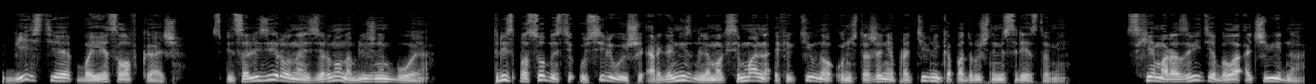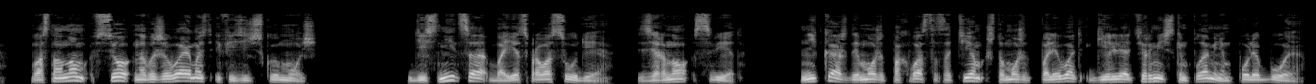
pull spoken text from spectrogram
Бестия – боец-ловкач. Специализированное зерно на ближнем бое. Три способности, усиливающие организм для максимально эффективного уничтожения противника подручными средствами. Схема развития была очевидна. В основном все на выживаемость и физическую мощь. Десница – боец правосудия, зерно – свет. Не каждый может похвастаться тем, что может поливать гелиотермическим пламенем поле боя.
